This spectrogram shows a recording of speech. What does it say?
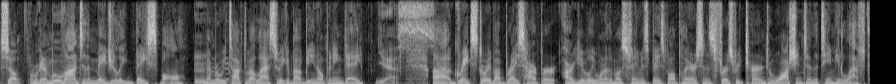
So we're going to move on to the Major League Baseball. Remember, we talked about last week about being opening day. yes. Uh, great story about Bryce Harper, arguably one of the most famous baseball players in his first return to Washington, the team he left,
